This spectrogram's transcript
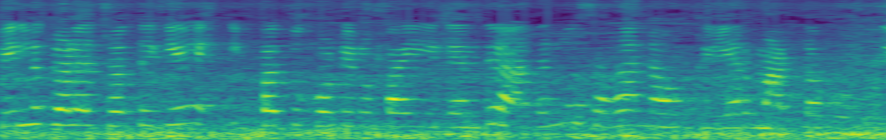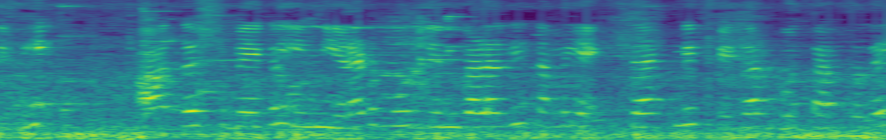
ಬಿಲ್ಗಳ ಜೊತೆಗೆ ಇಪ್ಪತ್ತು ಕೋಟಿ ರೂಪಾಯಿ ಇದೆ ಅಂದರೆ ಅದನ್ನು ಸಹ ನಾವು ಕ್ಲಿಯರ್ ಮಾಡ್ತಾ ಹೋಗ್ತೀವಿ. ಆದಷ್ಟು ಬೇಗ ಇನ್ನು ಎರಡು ಮೂರು ದಿನಗಳಲ್ಲಿ ನಮಗೆ ಎಕ್ಸಾಕ್ಟ್ಲಿ ಫಿಗರ್ ಗೊತ್ತಾಗ್ತದೆ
